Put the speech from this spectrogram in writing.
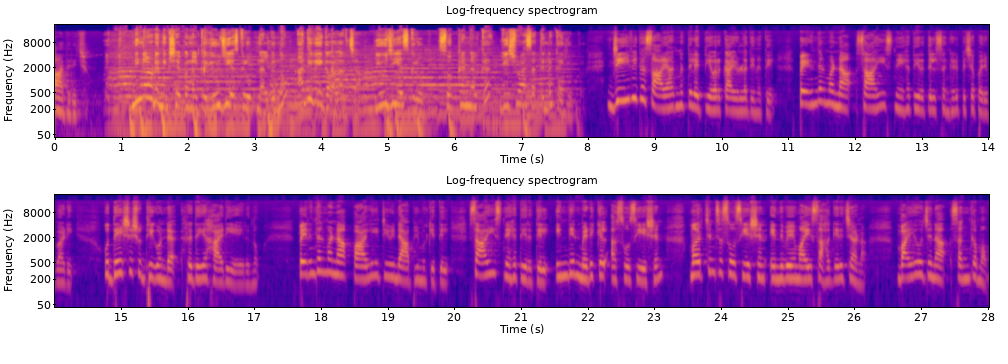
ആദരിച്ചു നിങ്ങളുടെ നിക്ഷേപങ്ങൾക്ക് യു ജി എസ് ഗ്രൂപ്പ് നൽകുന്നു അതിവേഗ വളർച്ച. യു ജി എസ് ഗ്രൂപ്പ് സ്വപ്നങ്ങൾക്ക് വിശ്വാസത്തിന്റെ കയ്യൊപ്പ്. ജീവിത സായാഹ്നത്തിലെത്തിയവർക്കായുള്ള ദിനത്തിൽ പെരിന്തൽമണ്ണ സായി സ്നേഹതീരത്തിൽ സംഘടിപ്പിച്ച പരിപാടി ഉദ്ദേശശുദ്ധി കൊണ്ട് ഹൃദയഹാരിയായിരുന്നു. പെരിന്തൽമണ്ണ പാലിയേറ്റീവിന്റെ ആഭിമുഖ്യത്തിൽ സായി സ്നേഹതീരത്തിൽ Indian medical association merchants association എന്നിവയുമായി സഹകരിച്ചാണ് വയോജന സംഗമം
